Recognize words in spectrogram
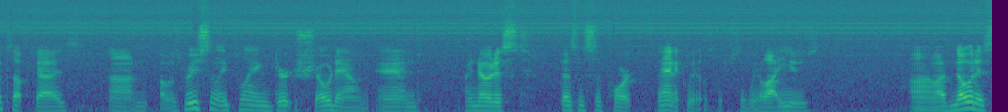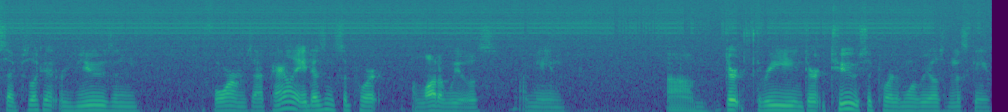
What's up guys? Um, I was recently playing Dirt Showdown and I noticed it doesn't support Fanatec wheels, which is a wheel I use. Um, I've noticed, I was looking at reviews and forums, and apparently it doesn't support a lot of wheels. I mean, um, Dirt 3 and Dirt 2 supported more wheels in this game,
